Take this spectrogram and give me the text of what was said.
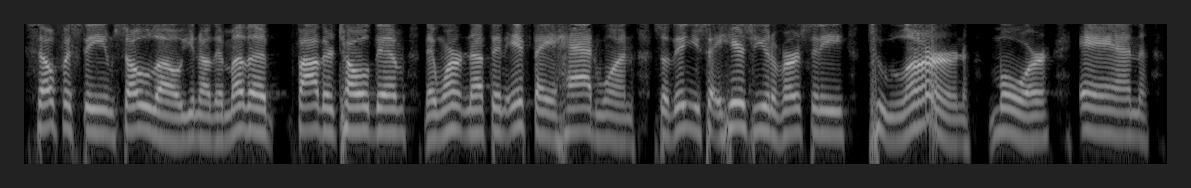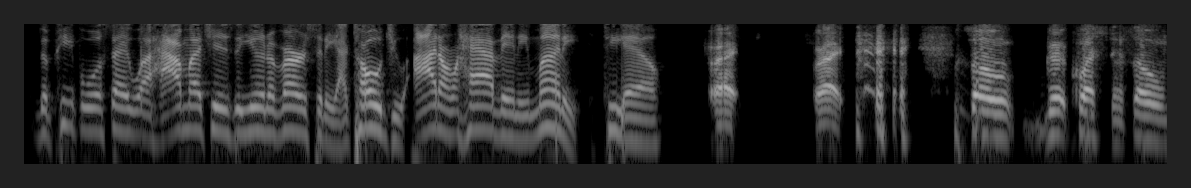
self esteem so low. You know, their mother, father told them they weren't nothing if they had one. So then you say, here's a university to learn more. And the people will say, well, how much is the university? I told you, I don't have any money, TL. Right, right. so, good question. So,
